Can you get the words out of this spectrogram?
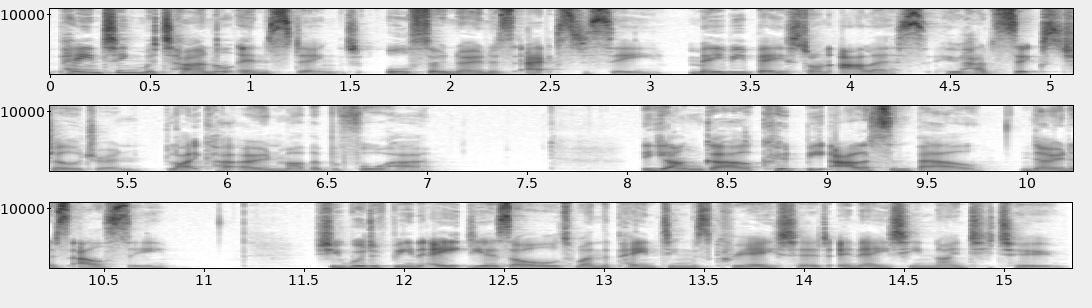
The painting Maternal Instinct, also known as Ecstasy, may be based on Alice, who had six children, like her own mother before her. The young girl could be Alison Bell, known as Elsie. She would have been eight years old when the painting was created in 1892.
